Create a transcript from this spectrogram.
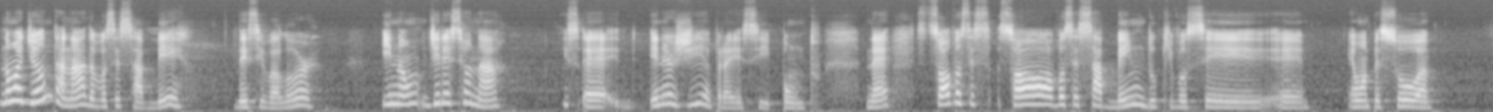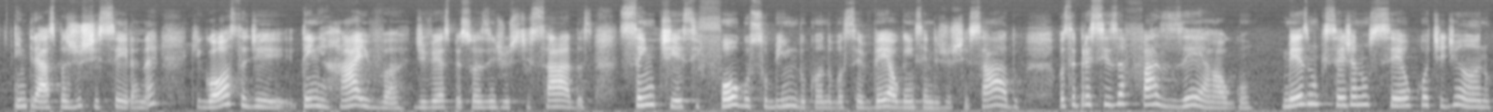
Não adianta nada você saber desse valor e não direcionar é, energia para esse ponto, né? Só você, só você sabendo que você é, é uma pessoa entre aspas, justiceira, né? Que gosta de. tem raiva de ver as pessoas injustiçadas, sente esse fogo subindo quando você vê alguém sendo injustiçado, você precisa fazer algo. Mesmo que seja no seu cotidiano,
